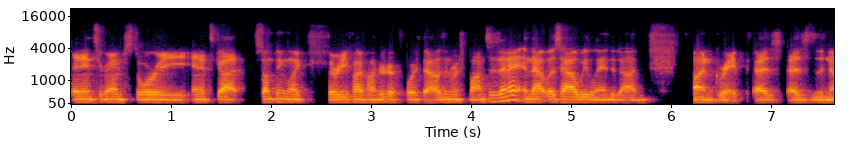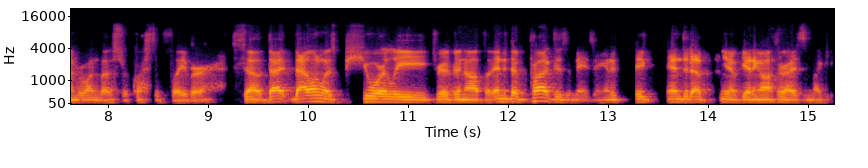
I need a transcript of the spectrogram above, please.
an Instagram story, and it's got something like 3,500 or 4,000 responses in it. And that was how we landed on on grape as as the number one most requested flavor. So that that one was purely driven off of, and the product is amazing, and it, it ended up you know getting authorized in like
